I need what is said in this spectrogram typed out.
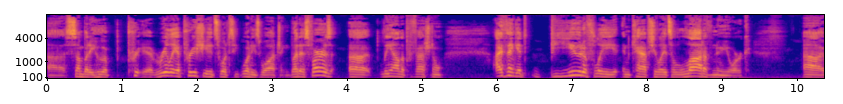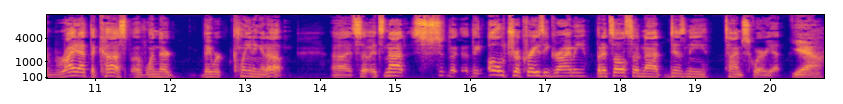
uh, somebody who appre- really appreciates what what he's watching. But as far as uh, Leon the Professional, I think it beautifully encapsulates a lot of New York, uh, right at the cusp of when they're they were cleaning it up. Uh, so it's not the, the ultra crazy grimy, but it's also not Disney Times Square yet. Yeah.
